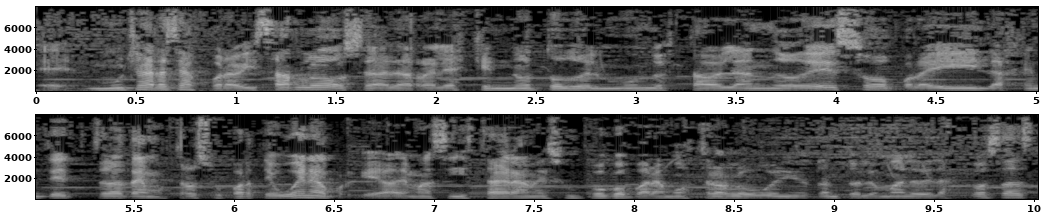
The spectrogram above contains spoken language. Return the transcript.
eh, muchas gracias por avisarlo, o sea, la realidad es que no todo el mundo está hablando de eso, por ahí la gente trata de mostrar su parte buena, porque además Instagram es un poco para mostrar lo bueno y no tanto lo malo de las cosas,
